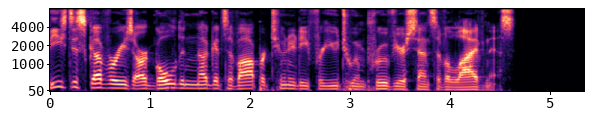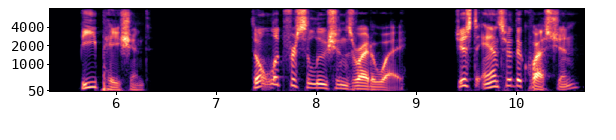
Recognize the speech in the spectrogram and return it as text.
These discoveries are golden nuggets of opportunity for you to improve your sense of aliveness. Be patient. Don't look for solutions right away. Just answer the question,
